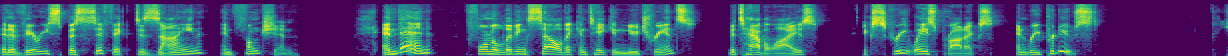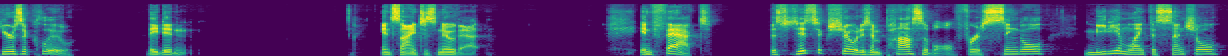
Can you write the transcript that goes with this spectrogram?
that have very specific design and function, and then form a living cell that can take in nutrients, metabolize, excrete waste products, and reproduce. Here's a clue they didn't. And scientists know that. In fact, the statistics show it is impossible for a single medium length essential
